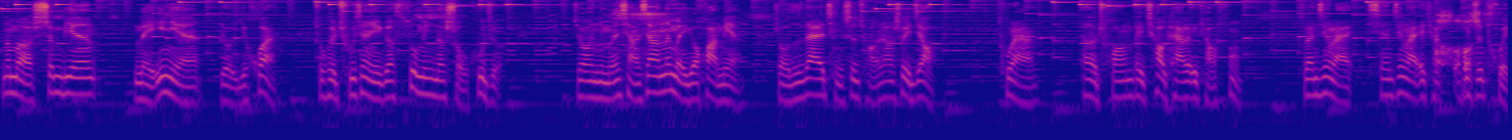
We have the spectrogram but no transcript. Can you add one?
那么身边每一年有一换，就会出现一个宿命的守护者。就你们想象那么一个画面：肘子在寝室床上睡觉，突然他的窗被撬开了一条缝，钻进来，先进来一条一只腿，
